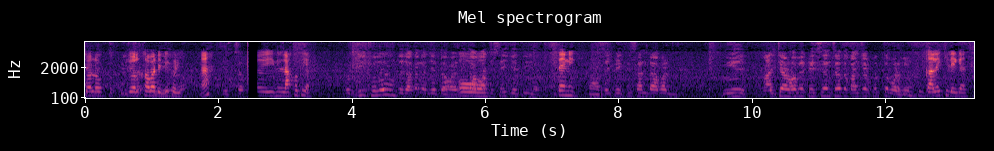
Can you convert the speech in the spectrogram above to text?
চলো জল খাবার রেডি করি হ্যাঁ? এই লাখটিয়া। হয় ও। তাই নি? হ্যাঁ আবার নিয়ে কালচার হবে ছাড়া তো কালচার করতে পারবে গালে কি লেগে আছে?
